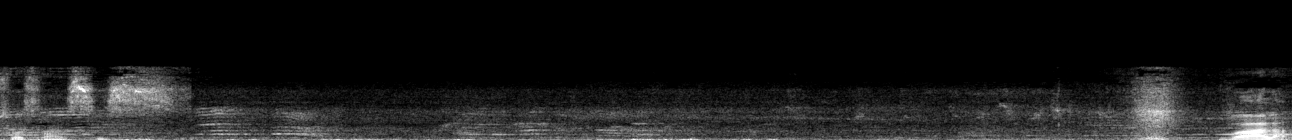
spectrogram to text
66. Voilà.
